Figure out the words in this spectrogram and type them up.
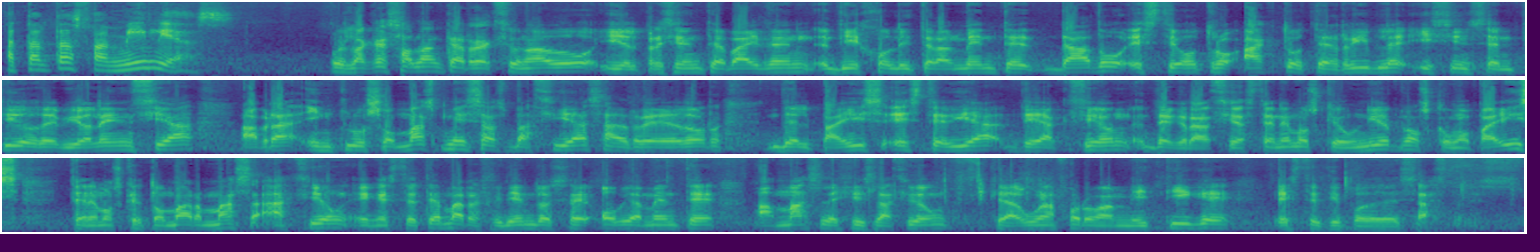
a tantas familias? Pues la Casa Blanca ha reaccionado y el presidente Biden dijo literalmente, dado este otro acto terrible y sin sentido de violencia, habrá incluso más mesas vacías alrededor del país este día de acción de gracias. Tenemos que unirnos como país, tenemos que tomar más acción en este tema, refiriéndose obviamente a más legislación que de alguna forma mitigue este tipo de desastres.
